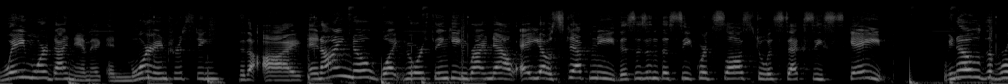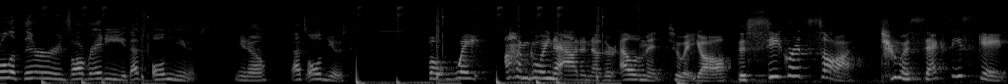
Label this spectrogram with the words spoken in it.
way more dynamic and more interesting to the eye. And I know what you're thinking right now. Hey, yo, Stephanie, this isn't the secret sauce to a sexy scape. We know the rule of thirds already. That's old news. You know, that's old news. But wait, I'm going to add another element to it, y'all. The secret sauce to a sexy scape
